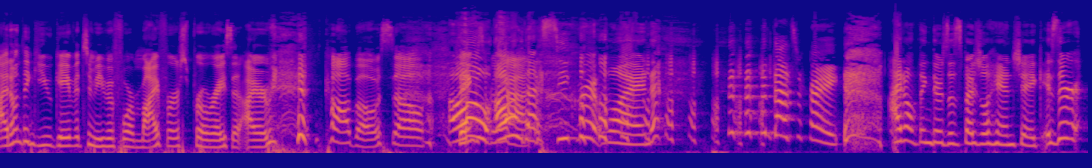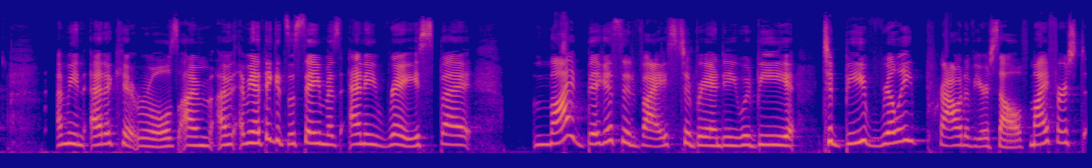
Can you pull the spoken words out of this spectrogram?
I don't think you gave it to me before my first pro race at Ironman Cabo. So, oh, oh, that. oh, that secret one. That's right. I don't think there's a special handshake. Is there? I mean, etiquette rules. I'm. I mean, I think it's the same as any race, but my biggest advice to Brandy would be to be really proud of yourself. My first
